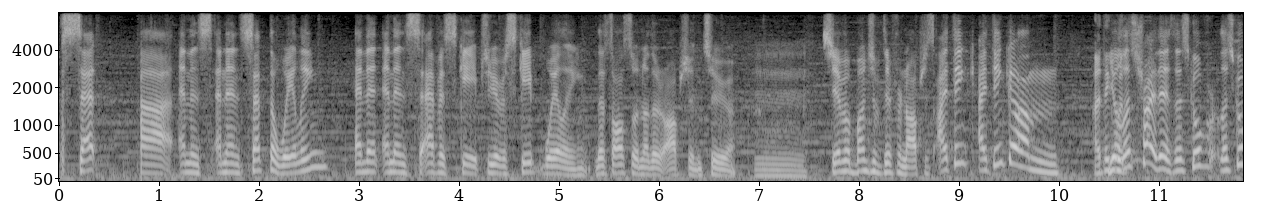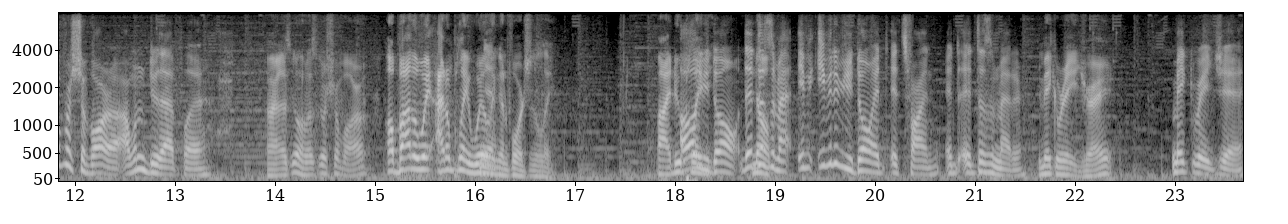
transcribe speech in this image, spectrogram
set, uh, and then and then set the Wailing, and then and then have Escape. So you have Escape Wailing. That's also another option too. Mm, So you have a bunch of different options. I think I think um I think. yo let's try this. Let's go for let's go for Shavara. I want to do that play. All right, let's go. Let's go, Shavara. Oh, by the way, I don't play Wailing, Yeah. unfortunately. But I do Oh, play. you don't. It no, doesn't matter. If, even if you don't, it, it's fine. It, it doesn't matter. You make rage, right? Make rage, yeah.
